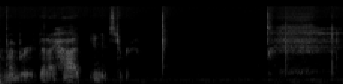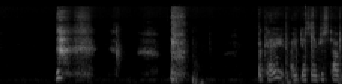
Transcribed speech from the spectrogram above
remember that I had an Instagram. okay, I guess I just have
